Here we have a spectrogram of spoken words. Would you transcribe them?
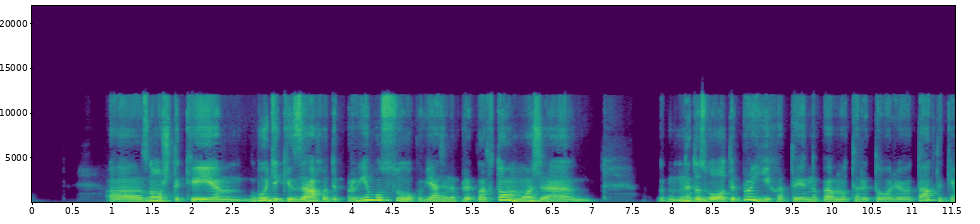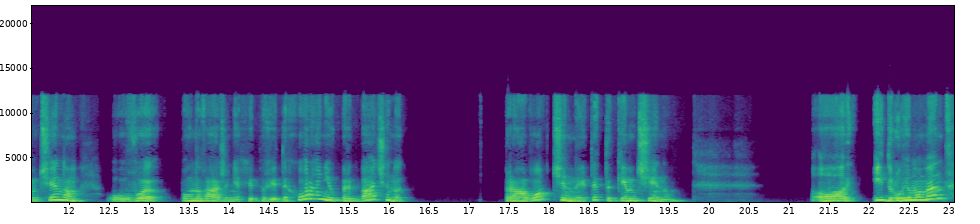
Знову ж таки, будь-які заходи примусу пов'язані, наприклад, хто може не дозволити проїхати на певну територію. Так, таким чином, в повноваженнях відповідних органів передбачено право чинити таким чином. І другий момент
